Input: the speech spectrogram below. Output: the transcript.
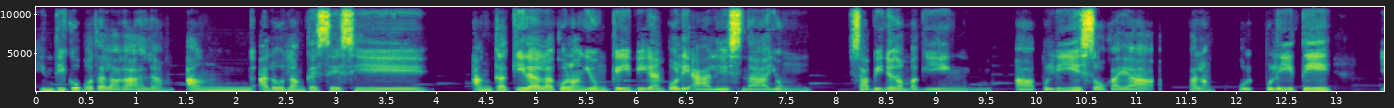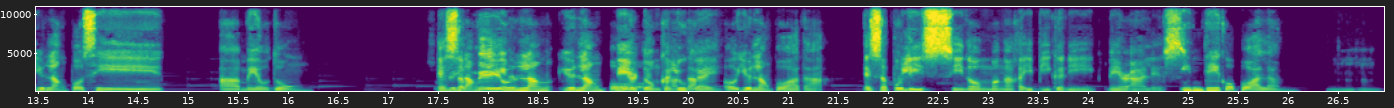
Hindi ko po talaga alam. Ang ano lang kasi si ang kakilala ko lang yung kaibigan po ni Alice na yung sabi niyo na maging ah, police o kaya palang pul- puliti. Yun lang po si uh, Mayodong. So, Eh, Yun sa lang, mayor, yun lang, yun lang po. Mayor Dong ata. Kalugay. O yun lang po ata. eh sa police, sino ang mga kaibigan ni Mayor Alice? Hindi ko po alam. Mhm.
